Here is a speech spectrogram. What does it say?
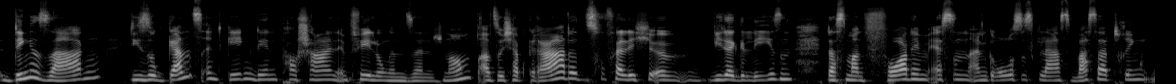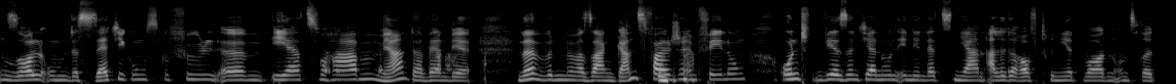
Dinge sagen, die so ganz entgegen den pauschalen Empfehlungen sind. Ne? Also ich habe gerade zufällig äh, wieder gelesen, dass man vor dem Essen ein großes Glas Wasser trinken soll, um das Sättigungsgefühl ähm, eher zu haben. Ja, da wären wir, ne, würden wir mal sagen, ganz falsche Empfehlung. Und wir sind ja nun in den letzten Jahren alle darauf trainiert worden, unsere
